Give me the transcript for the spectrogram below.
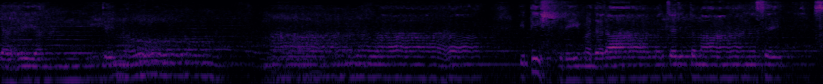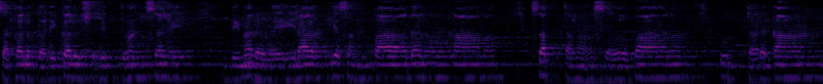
दहयन्ति नो मानवाः इति श्रीमदरामचरितमानसे सकलकलिकलुषविध्वंसने विमलवैराग्यसम्पादनो नाम सप्तमः सोपान उत्तरकाण्डसमाप्त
